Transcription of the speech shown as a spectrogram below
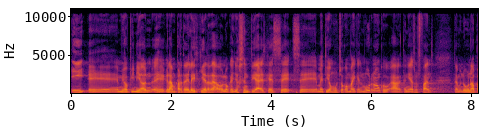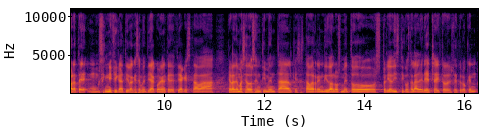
Y, eh, en mi opinión, eh, gran parte de la izquierda, o lo que yo sentía, es que se, se metió mucho con Michael Moore, ¿no? Ah, tenía sus fans, también hubo una parte significativa que se metía con él, que decía que, estaba, que era demasiado sentimental, que se estaba rendido a los métodos periodísticos de la derecha y todo eso, y creo que,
